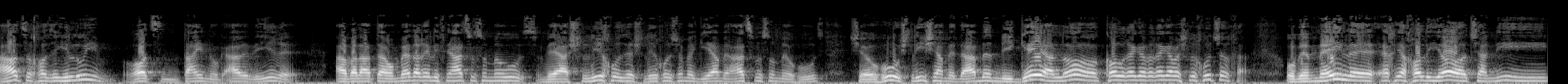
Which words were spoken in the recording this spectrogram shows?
ארצך זה גילויים, רצון, תענוג, אהבה ויראה. אבל אתה עומד הרי לפני עצמות ומהות, והשליחות זה שליחות שמגיע מעצמות ומהות, שהוא שליש המדבר, נוגע לו כל רגע ורגע בשליחות שלך. ובמילא, איך יכול להיות שאני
